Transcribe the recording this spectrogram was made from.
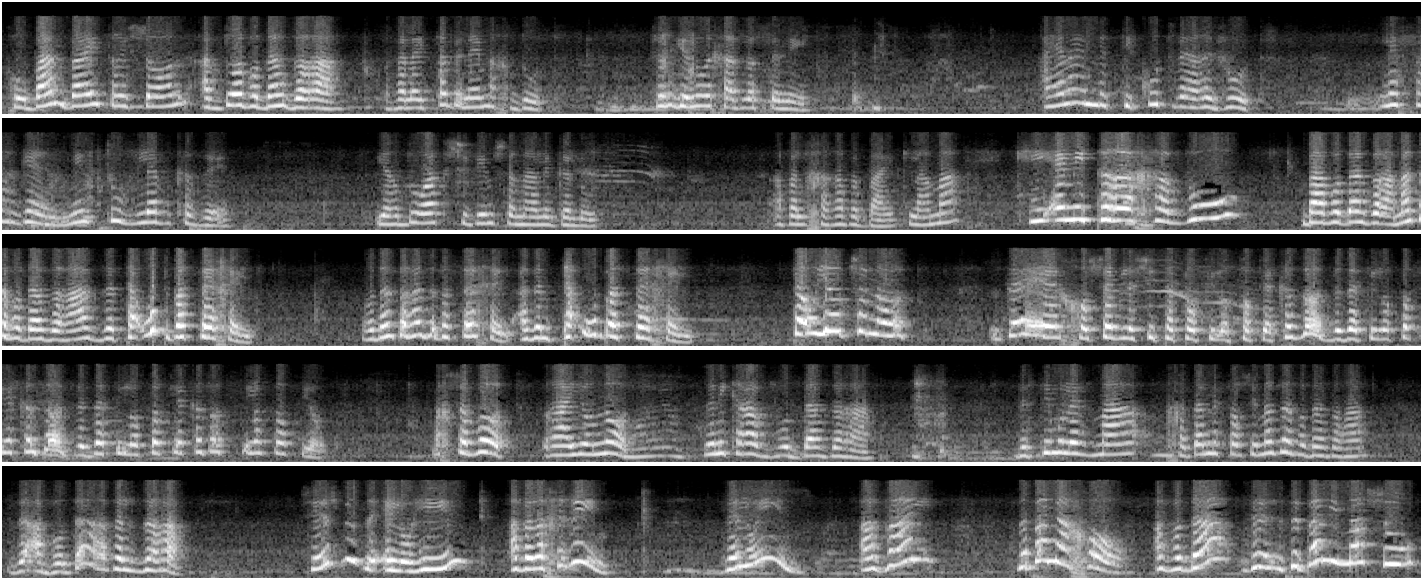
חורבן בית ראשון עבדו עבודה זרה, אבל הייתה ביניהם אחדות. פרגנו אחד לשני. היה להם מתיקות וערבות. לפרגן, מין טוב לב כזה. ירדו רק 70 שנה לגלות. אבל חרב הבית. למה? כי הם התרחבו בעבודה זרה. מה זה עבודה זרה? זה טעות בשכל. עבודה זרה זה בשכל, אז הם טעו בשכל. טעויות שונות. זה חושב לשיטתו פילוסופיה כזאת, וזה פילוסופיה כזאת, וזה פילוסופיה כזאת, פילוסופיות. מחשבות, רעיונות, זה נקרא עבודה זרה. ושימו לב מה חז"ל מפרשים, מה זה עבודה זרה? זה עבודה אבל זרה. שיש בזה אלוהים, אבל אחרים. זה אלוהים, אבל זה בא מאחור. עבודה, וזה בא לי משהו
